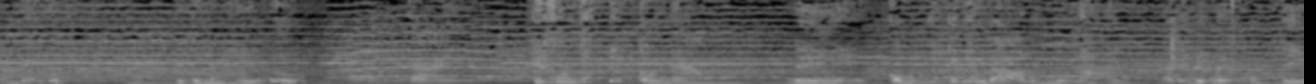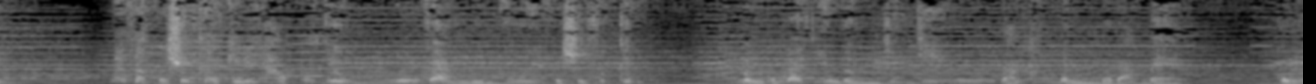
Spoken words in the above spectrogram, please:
làm giáo dục, thì tụi mình hiểu được cái cái phương thức tiếp cận nào để cũng những cái điều đó mình muốn nói, nó đi được đến mục tiêu. Nói thật là suốt thời kỳ đi học có giữ muôn vàng niềm vui và sự phấn khích mình cũng đã nhiều lần chứng kiến bản thân mình và bạn bè cũng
